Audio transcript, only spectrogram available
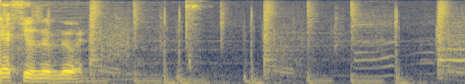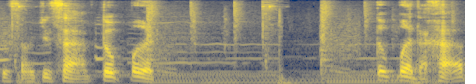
กาคิวล้วนๆคือ2.3 ตัวเปิด ตัวเปิดอะครับ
